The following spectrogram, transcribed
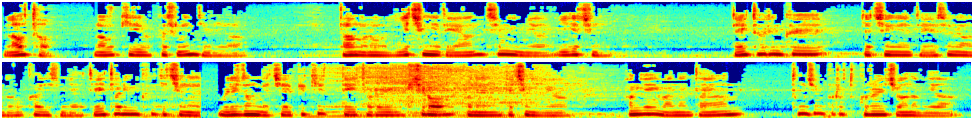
라우터라고 기억하시면 됩니다. 다음으로 이 계층에 대한 설명입니다. 이 계층은 데이터 링크의 계층에 대해 설명하도록 하겠습니다. 데이터 링크 계층은 물리적 매체의 패킷 데이터를 실어 보내는 계층이며 환경에 맞는 다양한 통신 프로토콜을 지원합니다.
